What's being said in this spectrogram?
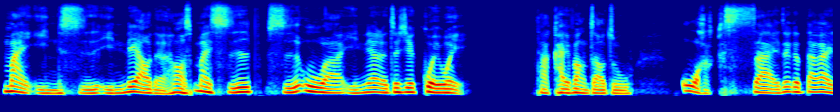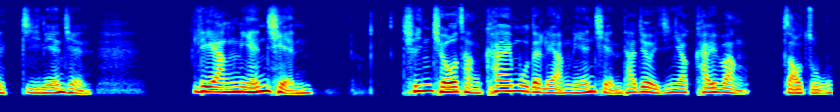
卖饮食饮料的哈，卖食食物啊饮料的这些柜位，他开放招租。哇塞，这个大概几年前，两年前，新球场开幕的两年前，他就已经要开放招租，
